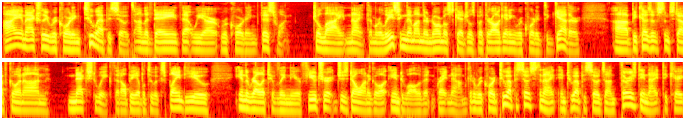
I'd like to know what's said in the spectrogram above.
I am actually recording two episodes on the day that we are recording this one. July 9th. I'm releasing them on their normal schedules, but they're all getting recorded together uh, because of some stuff going on next week that I'll be able to explain to you in the relatively near future. Just don't want to go into all of it right now. I'm going to record two episodes tonight and two episodes on Thursday night to care,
